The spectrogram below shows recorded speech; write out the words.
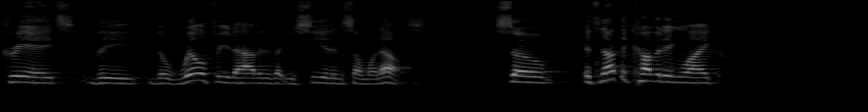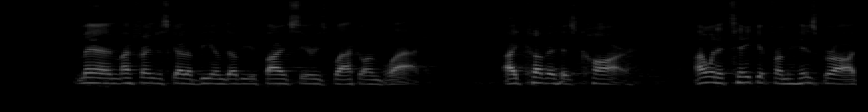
creates the, the will for you to have it is that you see it in someone else. So it's not the coveting like, man, my friend just got a BMW 5 Series black on black. I covet his car. I want to take it from his garage,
